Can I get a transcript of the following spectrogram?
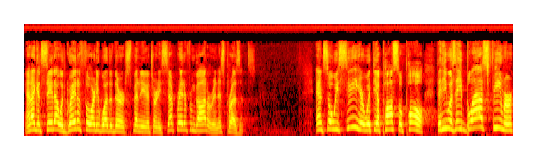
And I can say that with great authority, whether they're spending an eternity separated from God or in his presence. And so we see here with the Apostle Paul that he was a blasphemer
